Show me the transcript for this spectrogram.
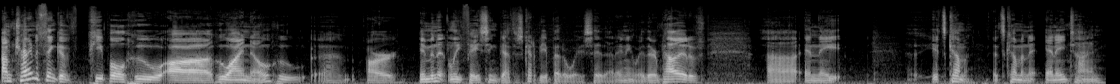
I'm trying to think of people who uh, who I know who uh, are imminently facing death. There's got to be a better way to say that. Anyway, they're in palliative, uh, and they it's coming. It's coming at any time.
